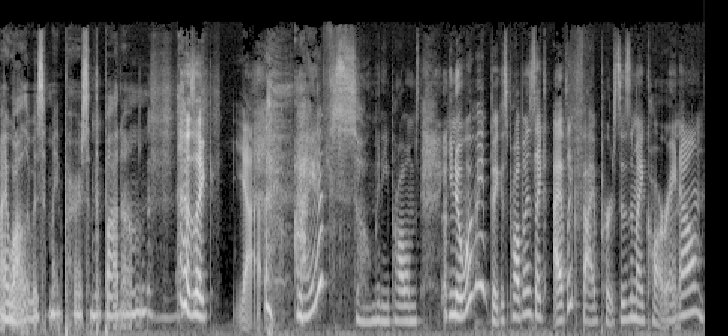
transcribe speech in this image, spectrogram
my wallet was in my purse at the bottom. I was like, Yeah. I have so many problems. You know what my biggest problem is? Like I have like five purses in my car right now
